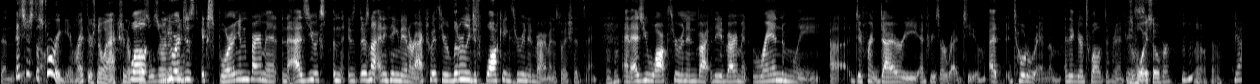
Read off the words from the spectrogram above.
than. It's just a story game, right? There's no action or Well, puzzles or anything. you are just exploring an environment, and as you exp- and there's not anything to interact with. You're literally just walking through an environment, is what I should say. Mm-hmm. And as you walk through an envi- the environment, randomly, uh, different diary entries are read to you at total random. I think there are twelve different entries. There's a voiceover. Mm-hmm. Oh, okay. Yeah,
